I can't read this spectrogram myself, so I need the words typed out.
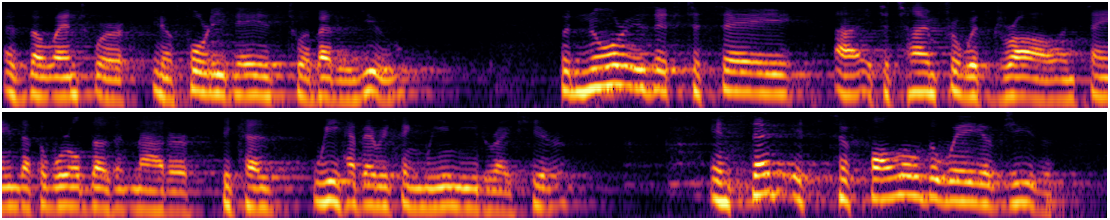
as though Lent were, you know, 40 days to a better you. But nor is it to say uh, it's a time for withdrawal and saying that the world doesn't matter because we have everything we need right here. Instead, it's to follow the way of Jesus,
